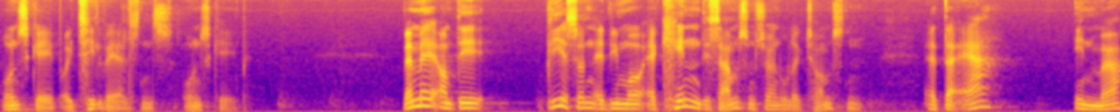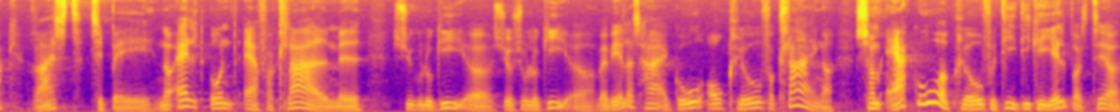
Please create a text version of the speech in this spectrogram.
ondskab og i tilværelsens ondskab? Hvad med, om det bliver sådan, at vi må erkende det samme som Søren Ulrik Thomsen, at der er en mørk rest tilbage. Når alt ondt er forklaret med psykologi og sociologi og hvad vi ellers har af gode og kloge forklaringer, som er gode og kloge, fordi de kan hjælpe os til at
